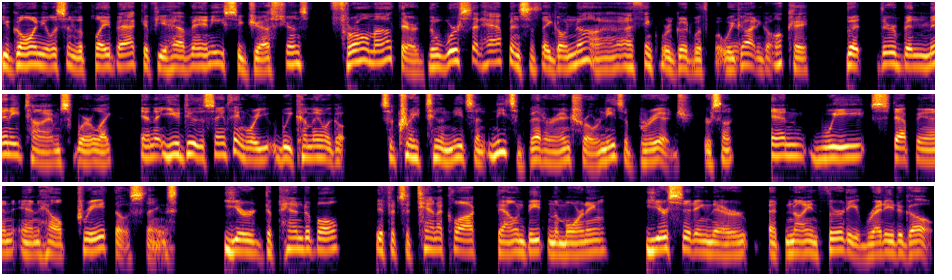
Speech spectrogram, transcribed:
you go and you listen to the playback. If you have any suggestions, throw them out there. The worst that happens is they go, no, I- think we're good with what we Yeah. got. And you go, okay. But there have been many times where like, and you do the same thing where you, we come in and we go, it's a great tune, needs a needs a better intro or needs a bridge or something. And we step in and help create those things. You're dependable. If it's a 10 o'clock downbeat in the morning, you're sitting there at 9:30 ready to go.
